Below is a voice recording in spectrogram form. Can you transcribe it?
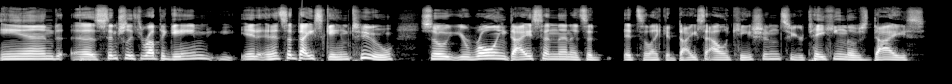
and uh, essentially throughout the game it, and it's a dice game too. So you're rolling dice and then it's a it's like a dice allocation. So you're taking those dice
